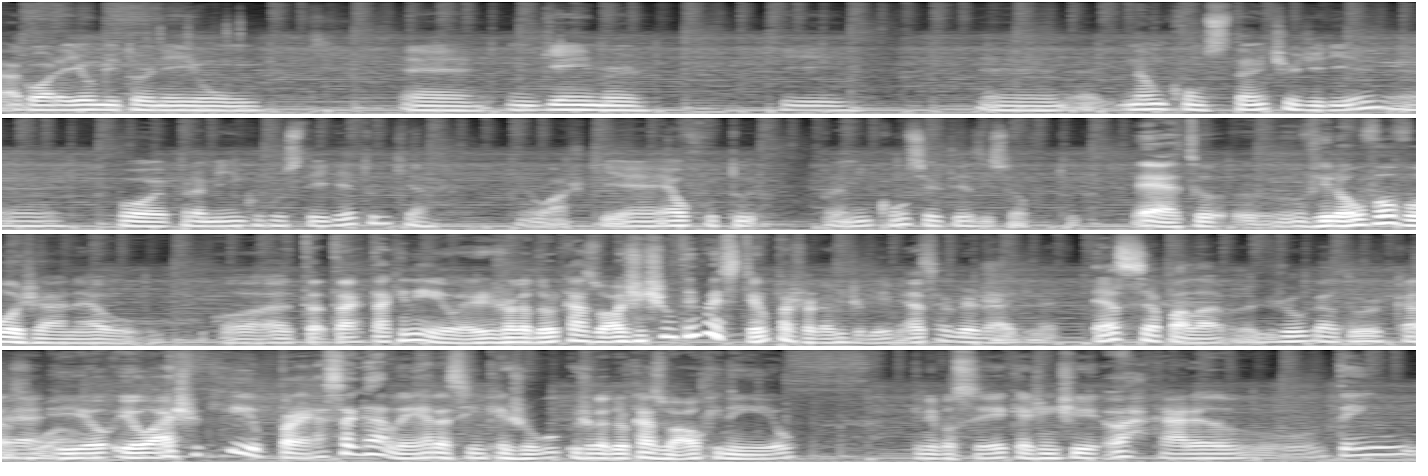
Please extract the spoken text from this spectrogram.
agora eu me tornei um, é, um gamer que é, não constante, eu diria. É, pô, pra mim, Google Stadia é tudo que é. Eu acho que é, é o futuro. Pra mim, com certeza, isso é o futuro. É, tu virou um vovô já, né? O, o tá, tá, tá, que nem eu, é jogador casual. A gente não tem mais tempo para jogar videogame, essa é a verdade, né? Essa é a palavra, jogador casual. É, eu, eu acho que para essa galera, assim, que é jogo, jogador casual, que nem eu, que nem você, que a gente. Ah, cara, tenho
